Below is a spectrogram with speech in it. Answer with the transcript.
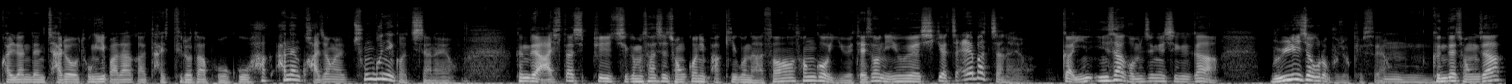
관련된 자료 동의 받아가 다시 들여다보고 하, 하는 과정을 충분히 거치잖아요. 근데 아시다시피 지금 사실 정권이 바뀌고 나서 선거 이후에 대선 이후에 시기가 짧았잖아요. 그러니까 인, 인사 검증의 시기가 물리적으로 부족했어요. 음. 근데 정작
